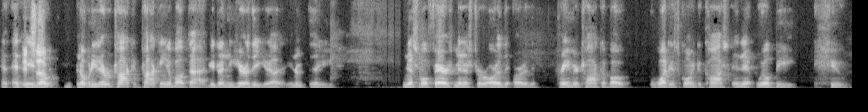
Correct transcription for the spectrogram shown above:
And, and you don't, uh, nobody's ever talking talking about that. You didn't hear the uh, you know the municipal affairs minister or the or the premier talk about what it's going to cost, and it will be huge.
